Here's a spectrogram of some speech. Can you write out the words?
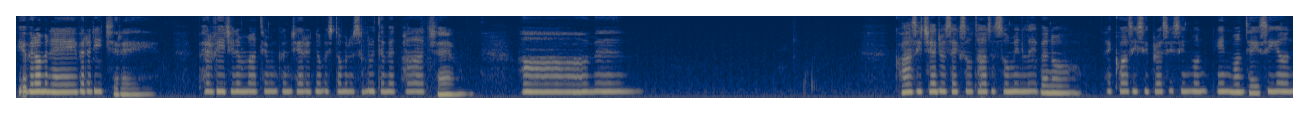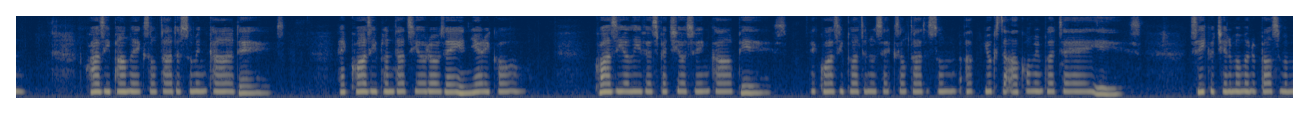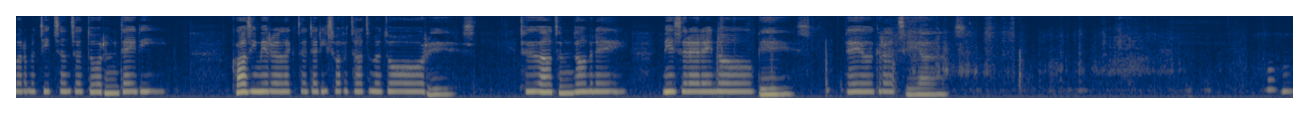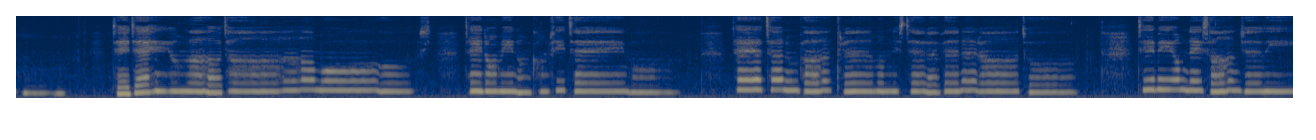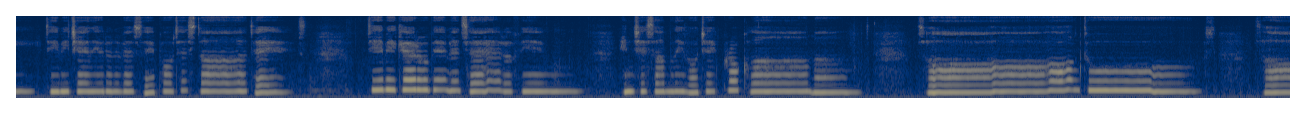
Iubidomine veredicere, per Virginem Matem concerit nobis Dominus salutem et pacem. Amen. Quasi cedrus exultatus sum in Libano, et quasi cypressus in, mon in monte Sion, quasi palme exultatus sum in Cades, et quasi plantatio rosae in Jericho, quasi oliva speciosa in capis, e quasi platanus exaltatus sum ac juxta aquam in plateis. Sic ut ad balsamum aromatit sens adorum dedi, quasi mira electa dedi suavitatem adoris. Tu autem Domine, miserere nobis, Deo gratias. Te Deum laudamus, Te Dominum confitemus, Te eternum Patrem omnis terra veneratur, Tibi omnes angeli, tibi celi et universae potestates, tibi cherubim et seraphim, incessably voce proclamant, Sanctus, Sanctus,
